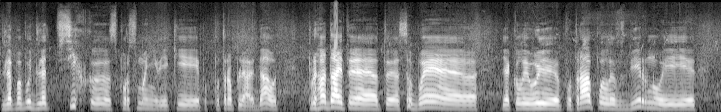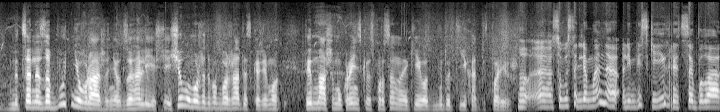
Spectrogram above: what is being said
для, мабуть, для всіх е, спортсменів, які потрапляють. Да? От пригадайте себе, як коли ви потрапили в збірну, і це незабутні враження взагалі. І що ви можете побажати, скажімо, тим нашим українським спортсменам, які от будуть їхати в Париж? Ну, е, особисто для мене Олімпійські ігри це була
